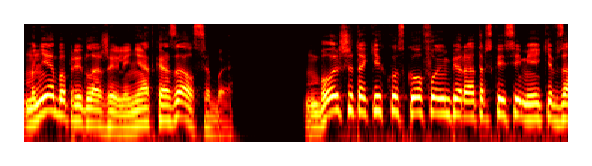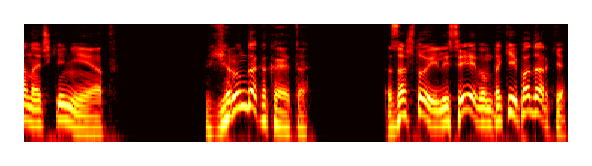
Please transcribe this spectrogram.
Мне бы предложили, не отказался бы. Больше таких кусков у императорской семейки в заначке нет. Ерунда какая-то. За что Елисеевым такие подарки?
